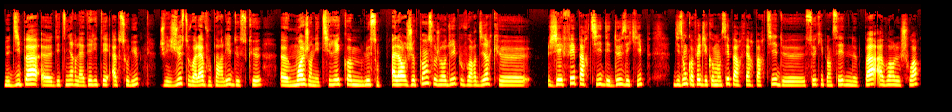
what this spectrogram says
ne dis pas euh, détenir la vérité absolue. Je vais juste voilà vous parler de ce que euh, moi j'en ai tiré comme leçon. Alors je pense aujourd'hui pouvoir dire que j'ai fait partie des deux équipes. Disons qu'en fait j'ai commencé par faire partie de ceux qui pensaient ne pas avoir le choix.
